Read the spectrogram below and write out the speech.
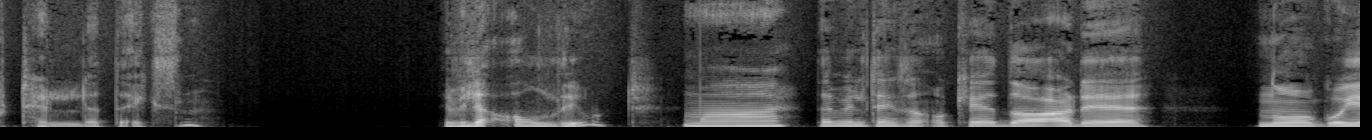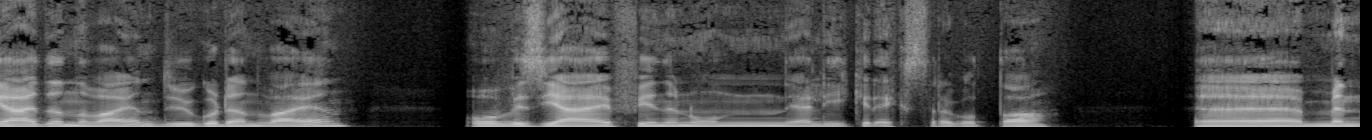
fortelle det til eksen. Det ville jeg aldri gjort. Nei. Jeg ville tenkt sånn, ok, da er det Nå går jeg denne veien, du går den veien, og hvis jeg finner noen jeg liker ekstra godt da eh, Men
